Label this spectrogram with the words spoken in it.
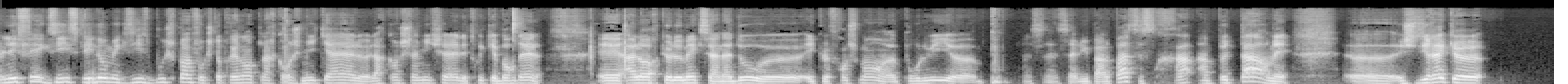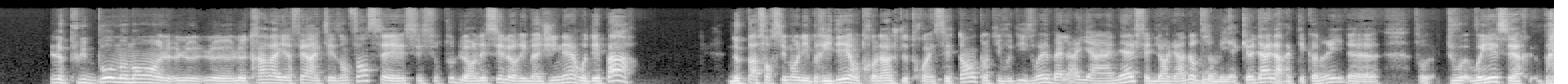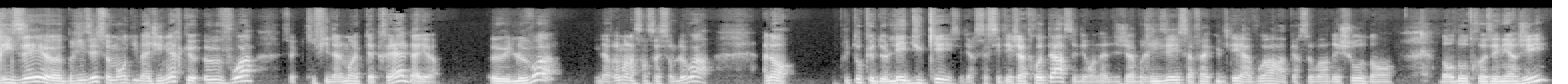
les faits existent, les noms existent, bouge pas, faut que je te présente l'archange Michael, l'archange Saint-Michel, les trucs et bordel. Alors que le mec c'est un ado euh, et que franchement euh, pour lui euh, ça, ça lui parle pas, ce sera un peu tard. Mais je dirais que le plus beau moment, le, travail à faire avec les enfants, c'est surtout de leur laisser leur imaginaire au départ. Ne pas forcément les brider entre l'âge de 3 et 7 ans quand ils vous disent ouais ben là il y a un elfe et de le regarder en disant mais il y a que dalle arrête tes conneries vous voyez c'est briser euh, briser ce monde imaginaire que eux voient ce qui finalement est peut-être réel d'ailleurs. Eux ils le voient. Il a vraiment la sensation de le voir. Alors plutôt que de l'éduquer, c'est-à-dire que c'est déjà trop tard, c'est-à-dire on a déjà brisé sa faculté à voir, à percevoir des choses dans dans d'autres énergies,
